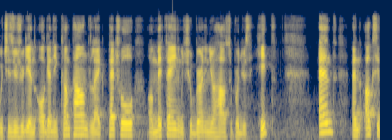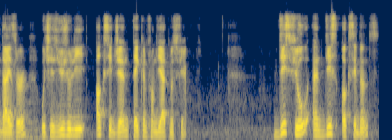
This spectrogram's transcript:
which is usually an organic compound like petrol or methane, which you burn in your house to produce heat, and an oxidizer, which is usually oxygen taken from the atmosphere. This fuel and this oxidant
